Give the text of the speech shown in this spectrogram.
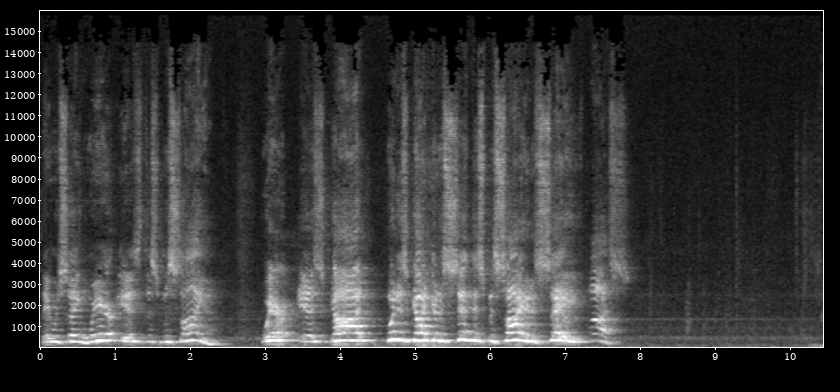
they were saying, Where is this Messiah? Where is God? When is God going to send this Messiah to save us?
